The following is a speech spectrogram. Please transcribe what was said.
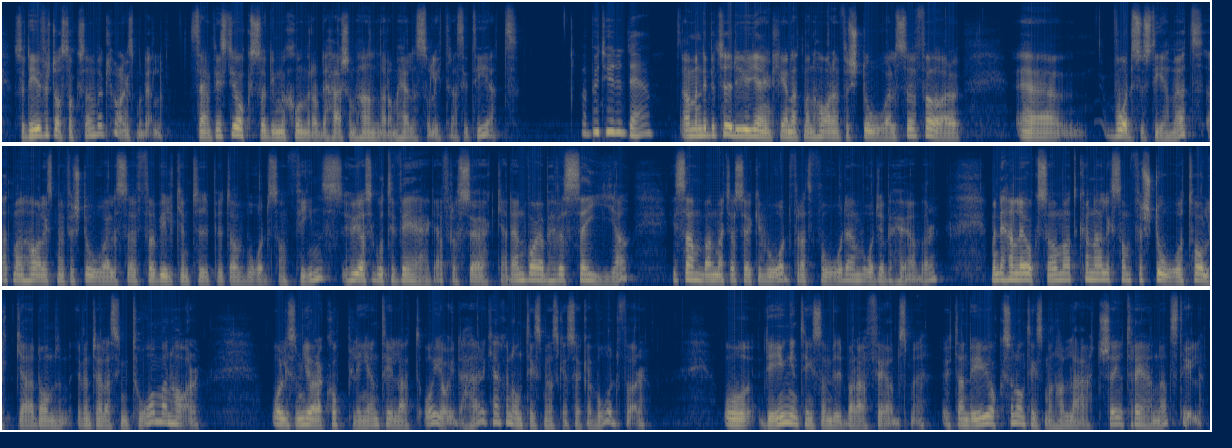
Så det är förstås också en förklaringsmodell. Sen finns det ju också dimensioner av det här som handlar om hälsolitteracitet. Vad betyder det? Ja, men det betyder ju egentligen att man har en förståelse för eh, vårdsystemet. Att man har liksom en förståelse för vilken typ av vård som finns, hur jag ska gå tillväga för att söka den, vad jag behöver säga i samband med att jag söker vård för att få den vård jag behöver. Men det handlar också om att kunna liksom förstå och tolka de eventuella symptom man har och liksom göra kopplingen till att oj, oj, det här är kanske någonting som jag ska söka vård för. Och det är ju ingenting som vi bara föds med, utan det är ju också någonting som man har lärt sig och tränats till.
